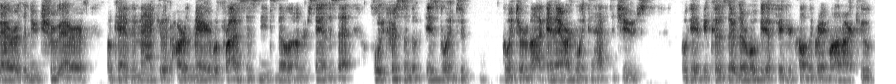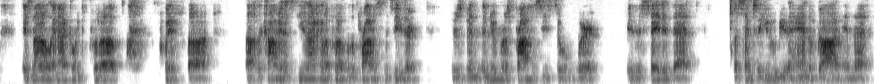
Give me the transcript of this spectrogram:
era, the new true era, okay, of the Immaculate Heart of Mary, what Protestants need to know and understand is that Holy Christendom is going to, going to revive and they are going to have to choose okay, because there, there will be a figure called the Great Monarch who is not only not going to put up with uh, uh, the communists, he's not going to put up with the Protestants either. There's been numerous prophecies to where it is stated that essentially he will be the hand of God and that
